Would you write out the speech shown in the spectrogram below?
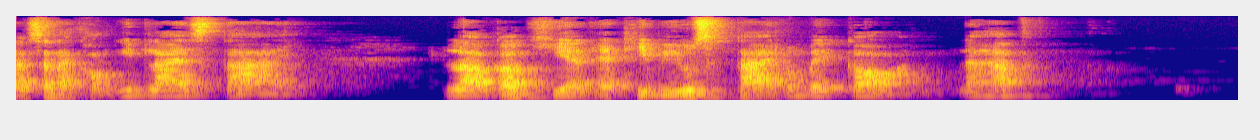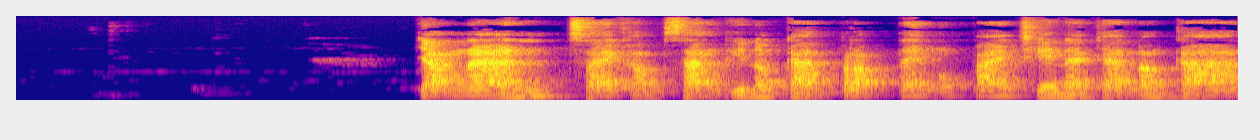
ลักษณะของ inline style เราก็เขียน attribute style ลงไปก่อนนะครับ จากนั้นใส่คำสั่งที่ต้องการปรับแต่งลงไป เช่นอาจารย์ต้องการ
